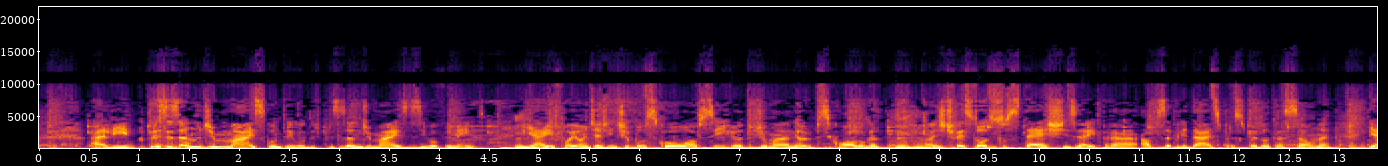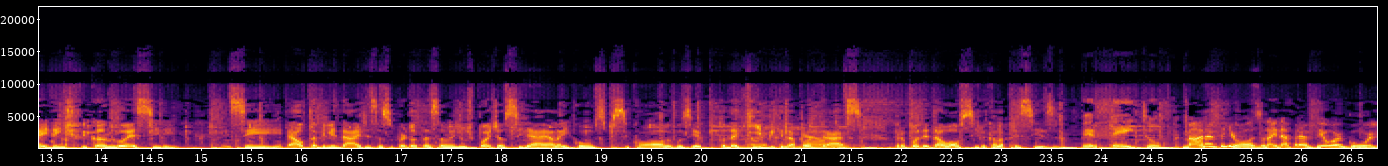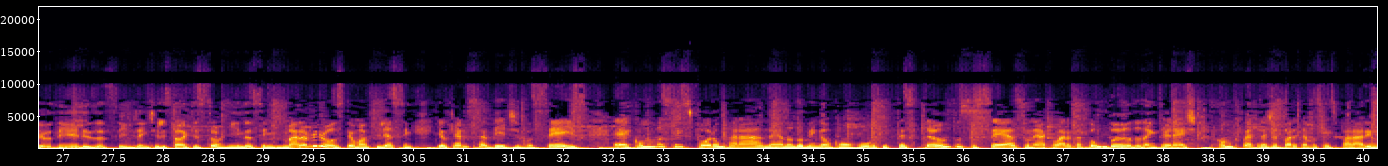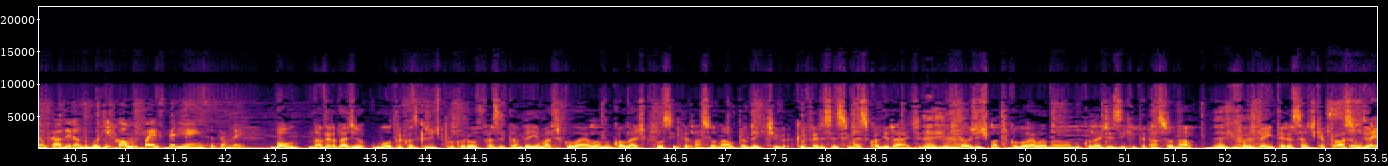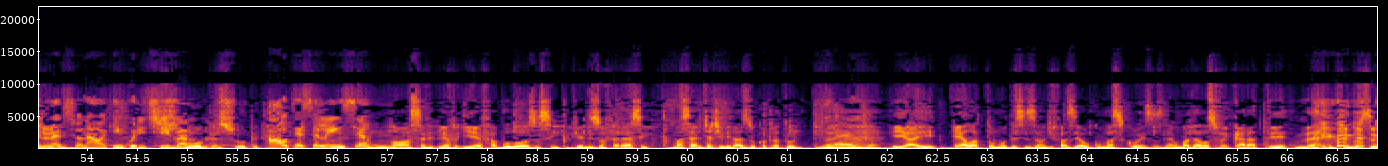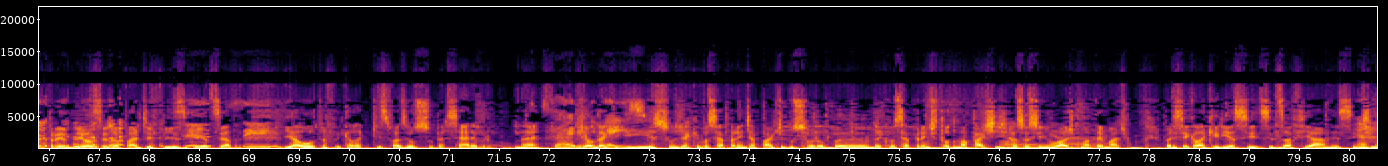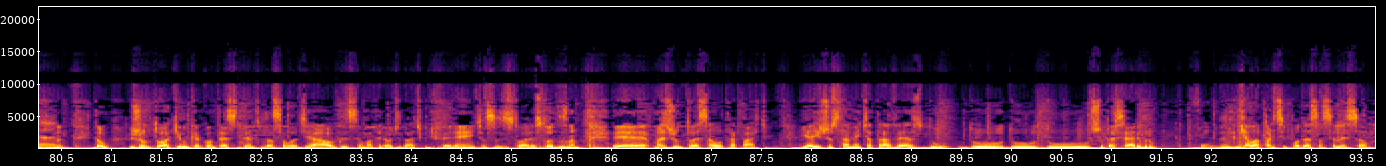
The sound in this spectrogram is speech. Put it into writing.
ali precisando de mais conteúdo, precisando de mais desenvolvimento. E aí foi onde a gente buscou o auxílio de uma neuropsicóloga. Então, a gente fez todos os testes aí para altas habilidades, para superdotação, né? E aí, identificando esse, esse alta habilidade, essa superdotação, a gente pode auxiliar ela aí com os psicólogos e toda a equipe Ai, que que, tá por trás para poder dar o auxílio que ela precisa. Perfeito. Maravilhoso, né? E dá pra ver o orgulho deles, assim, gente. Eles estão aqui sorrindo, assim. Maravilhoso ter uma filha assim. E eu quero saber de vocês, é, como vocês foram parar, né, no Domingão com o Hulk, que fez tanto sucesso, né? A Clara tá bombando na internet. Como que foi a trajetória até vocês pararem no Caldeirão do Hulk? E como foi a experiência também? Bom, na verdade, uma outra coisa que a gente procurou fazer também é matricular ela num colégio que fosse internacional também, que, tive- que oferecesse mais qualidade, né? Então a gente matriculou ela no, no Colégio Zic Internacional, né? Que foi bem interessante, que é próximo Super de onde... tradicional aqui em Curitiba. Super, super. Alta excelência. Nossa, e é, e é fabuloso, assim, porque eles oferecem uma série de atividades no contraturno. Né? E aí ela tomou decisão de fazer algumas coisas, né? Uma delas foi karatê, né? Que nos surpreendeu, ou seja, a parte física e etc. Sim. E a outra foi que ela quis fazer o super cérebro, né? Sério? Que é onde O que é que, é isso? isso, onde é que você aprende a parte do soroban, é que você aprende toda uma parte de raciocínio lógico matemático. Parecia que ela queria se, se desafiar nesse sentido, Aham. né? Então, juntou aquilo que acontece dentro da sala de aula, que é um material didático diferente, essas histórias todas, né? É, mas juntou essa outra parte. E aí, justamente através do, do, do, do super cérebro, Sim. que ela participou dessa seleção.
